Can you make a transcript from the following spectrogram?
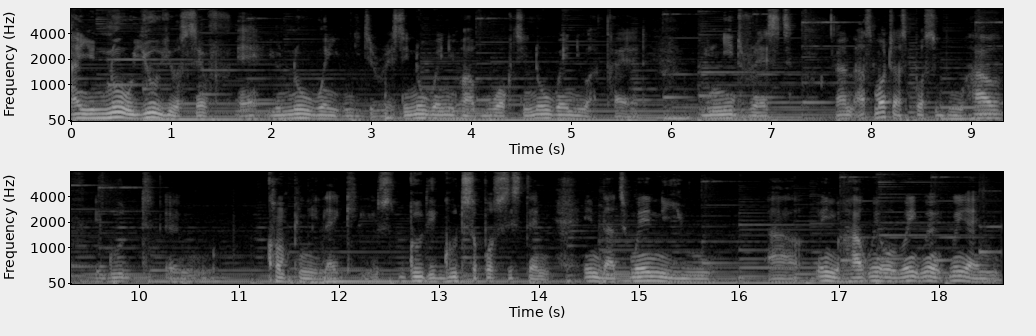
And you know you yourself eh, you know when you need to rest. You know when you have worked. You know when you are tired. You need rest. And as much as possible have a good um, company like good a good support system in that when you uh when you have when when when, when you're in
